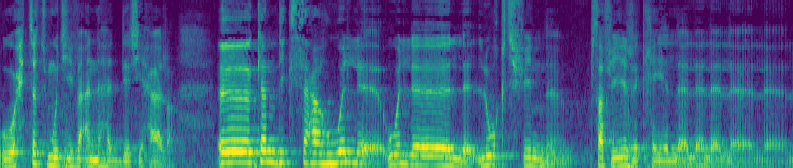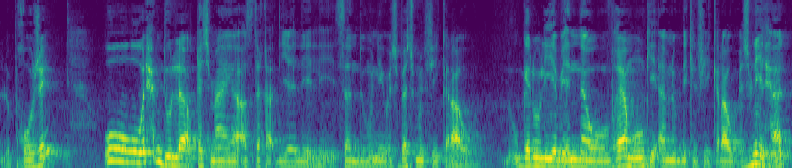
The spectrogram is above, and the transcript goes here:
وحتى ت motiva أنها دير شي حاجة. أه كان ديك الساعة هو ال هو ال الوقت فين؟ صافي j'ai créé le projet. والحمد لله لقيت معايا أصدقاء ديالي اللي ساندوني وعجباتهم الفكرة وقالوا لي بأنه vraiment كيأمنوا بديك الفكرة وعجبني الحال.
